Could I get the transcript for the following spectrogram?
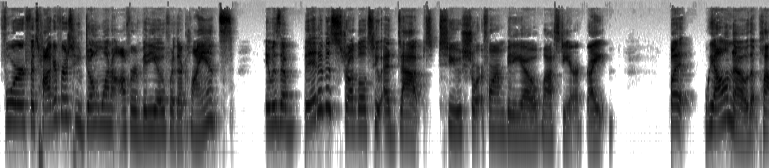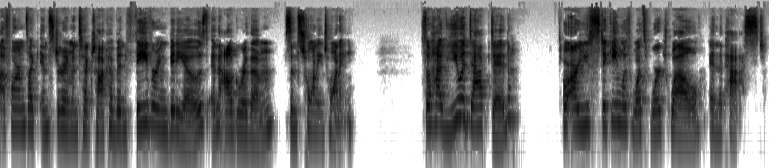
For photographers who don't want to offer video for their clients, it was a bit of a struggle to adapt to short form video last year, right? But we all know that platforms like Instagram and TikTok have been favoring videos in the algorithm since 2020. So have you adapted or are you sticking with what's worked well in the past?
